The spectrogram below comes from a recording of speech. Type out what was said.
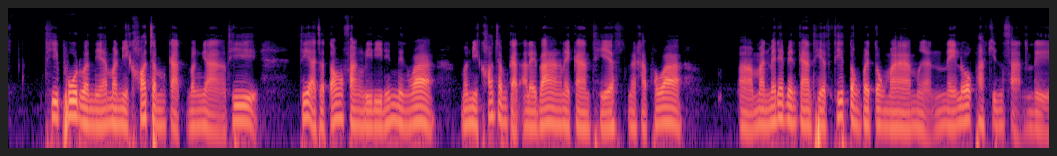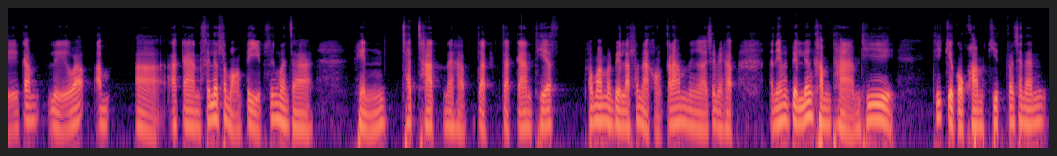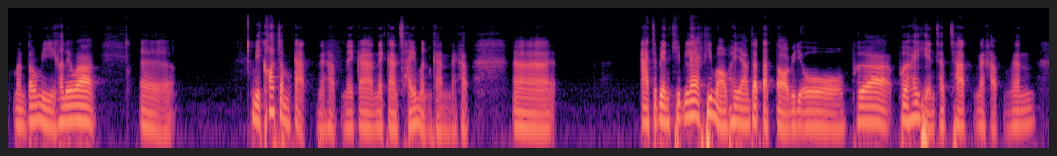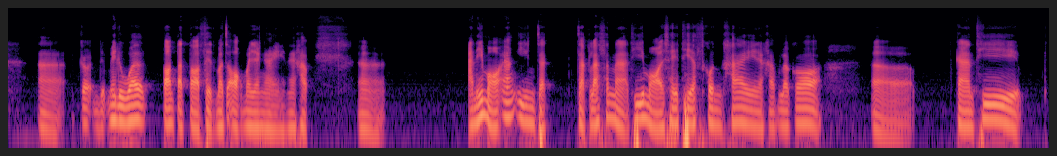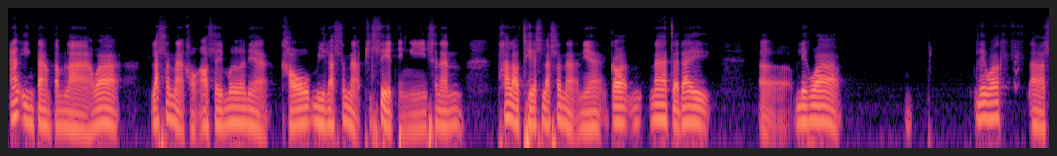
ที่พูดวันนี้มันมีข้อจำกัดบางอย่างที่ที่อาจจะต้องฟังดีๆ นิดนึงว่ามันมีข้อจำกัดอะไรบ้างในการเทสนะครับ เพราะว่าอ่ามันไม่ได้เป็นการเทสที่ตรงไปตรงมาเหมือนในโรคพาร์กินสันหรือกำหรือว่าอ่าอาการเส้นเลือดสมองตีบ ซึ่งมันจะเห็นชัดๆนะครับจากจากการเทส เพราะว่ามันเป็นลักษณะของกล้ามเนื้อใช่ไหมครับ อันนี้มันเป็นเรื่องคำถามที่ที่เกี่ยวกับความคิด เพราะฉะนั้นมันต้องมีเขาเรียกว่าเอ่อ มีข้อจำกัดนะครับในการในการใช้เหมือนกันนะครับอาอาจจะเป็นคลิปแรกที่หมอพยายามจะตัดต่อวิดีโอเพื่อเพื่อให้เห็นชัดๆนะครับงั้นก็ไม่รู้ว่าตอนตัดต่อเสร็จมันจะออกมายังไงนะครับอ,อันนี้หมออ้างอิงจากจากลักษณะที่หมอใช้เทสคนไข้นะครับ แล้วก็การที่อ้างอิงตามตำราว่าลักษณะของอัลไซเมอร์เนี่ยเขามีลักษณะพิเศษอย่างนี้ ฉะนั้น ถ้าเราเทสลักษณะเนี้ยก็น่าจะได้เอ่อเรียกว่า เรียกว่า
